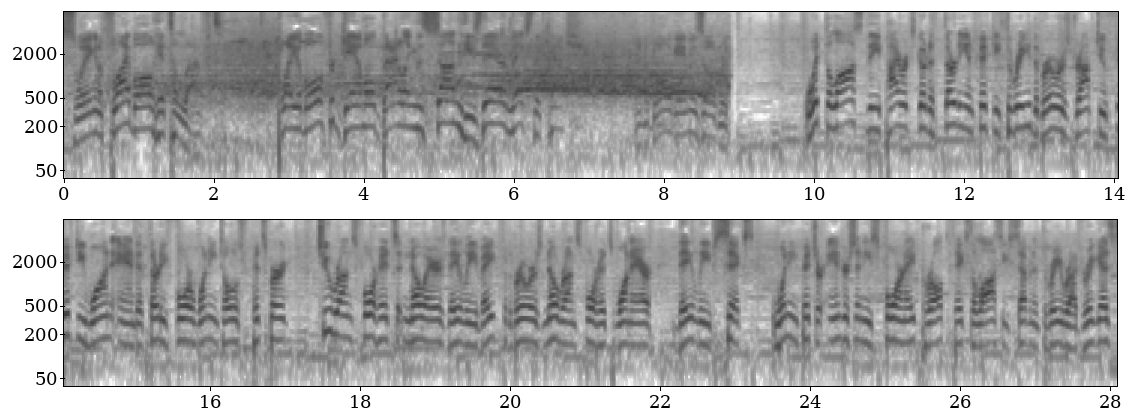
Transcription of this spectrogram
Swing and a fly ball hit to left. Playable for Gamel, battling the sun. He's there, makes the catch, and the ball game is over. With the loss, the Pirates go to 30 and 53. The Brewers drop to 51 and 34 winning totals for Pittsburgh. Two runs, four hits, no errors. They leave eight for the Brewers. No runs, four hits, one error. They leave six. Winning pitcher Anderson, he's four and eight. Peralta takes the loss. He's seven and three. Rodriguez,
